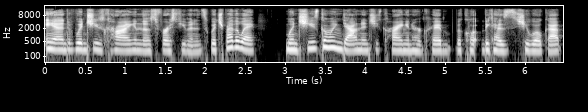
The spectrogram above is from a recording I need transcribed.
And when she's crying in those first few minutes, which by the way, when she's going down and she's crying in her crib because she woke up,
